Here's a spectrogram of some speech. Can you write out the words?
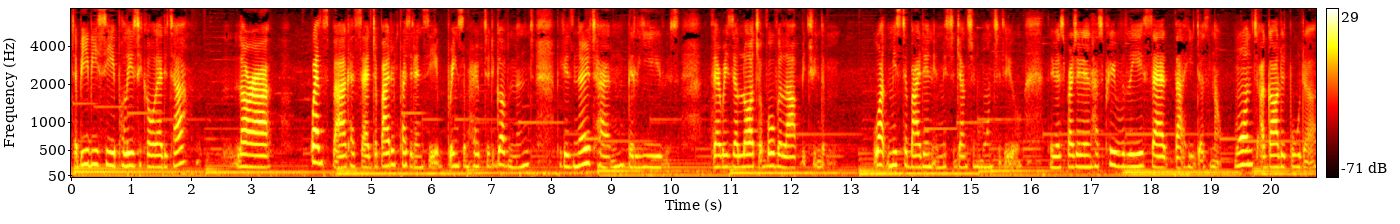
The BBC political editor, Laura Kuenssberg, has said the Biden presidency brings some hope to the government because Norton believes there is a lot of overlap between the what Mr. Biden and Mr. Johnson want to do. The US president has previously said that he does not want a guarded border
